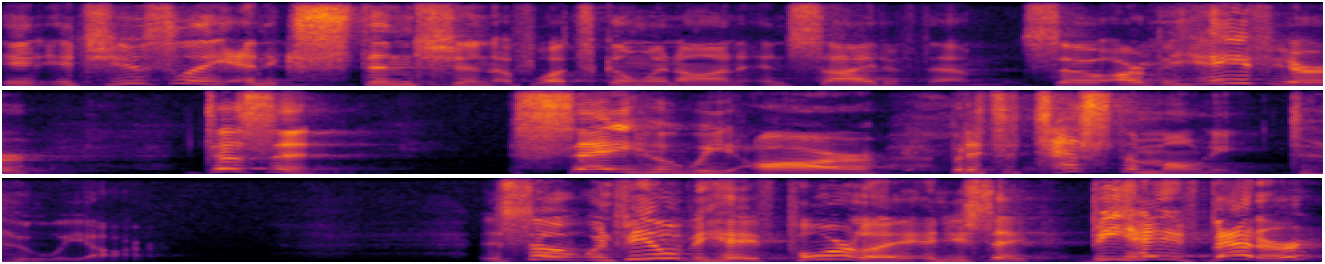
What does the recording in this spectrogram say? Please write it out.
it, it's usually an extension of what's going on inside of them. So our behavior doesn't say who we are, but it's a testimony to who we are. So when people behave poorly and you say, behave better,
